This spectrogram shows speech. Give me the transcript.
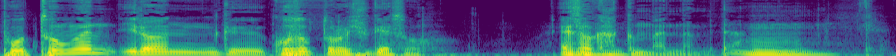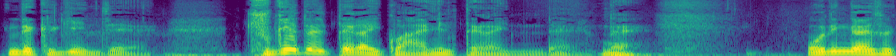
보통은 이런 그 고속도로 휴게소에서 가끔 만납니다. 음. 근데 그게 이제 주게 될 때가 있고 아닐 때가 있는데 네. 어딘가에서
